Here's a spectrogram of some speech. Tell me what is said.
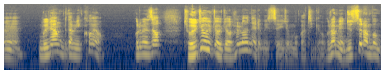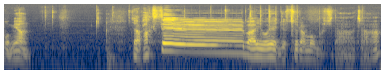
예, 물량 부담이 커요. 그러면서 졸졸졸졸 흘러내리고 있어요. 이 종목 같은 경우. 그러면 뉴스를 한번 보면 자, 박셀 바이오의 뉴스를 한번 봅시다. 자.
